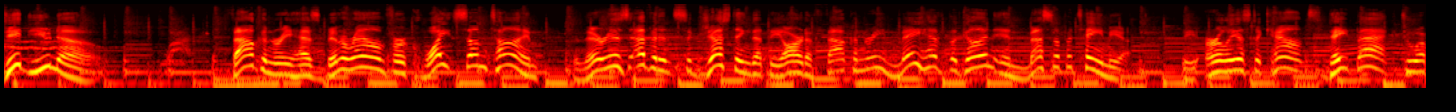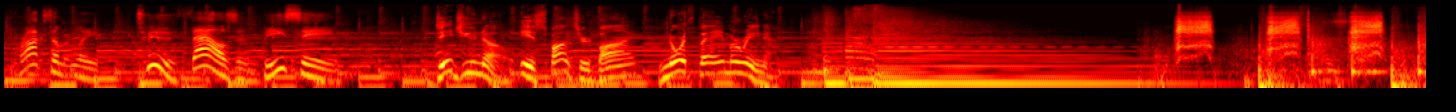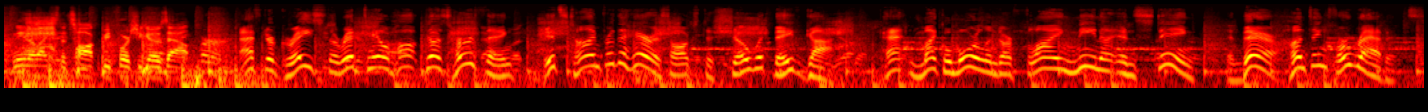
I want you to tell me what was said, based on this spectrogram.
Did you know? Falconry has been around for quite some time, and there is evidence suggesting that the art of falconry may have begun in Mesopotamia. The earliest accounts date back to approximately 2000 BC. Did You Know is sponsored by North Bay Marina. Nina likes to talk before she goes out. After Grace, the red-tailed hawk, does her thing, it's time for the Harris Hawks to show what they've got. Pat and Michael Moreland are flying Nina and Sting, and they're hunting for rabbits.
